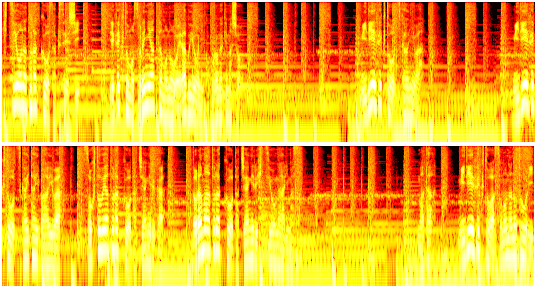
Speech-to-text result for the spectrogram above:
必要なトラックを作成しエフェクトもそれに合ったものを選ぶように心がけましょう。MIDI エフェクトを使うには MIDI エフェクトを使いたい場合はソフトウェアトラックを立ち上げるかドラマートラックを立ち上げる必要があります。また MIDI エフェクトはその名の通り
